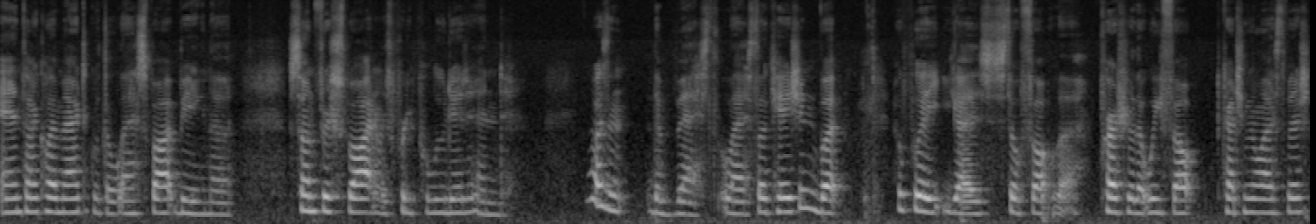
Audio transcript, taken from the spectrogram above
anticlimactic with the last spot being the sunfish spot, and it was pretty polluted, and it wasn't the best last location, but hopefully you guys still felt the pressure that we felt catching the last fish.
